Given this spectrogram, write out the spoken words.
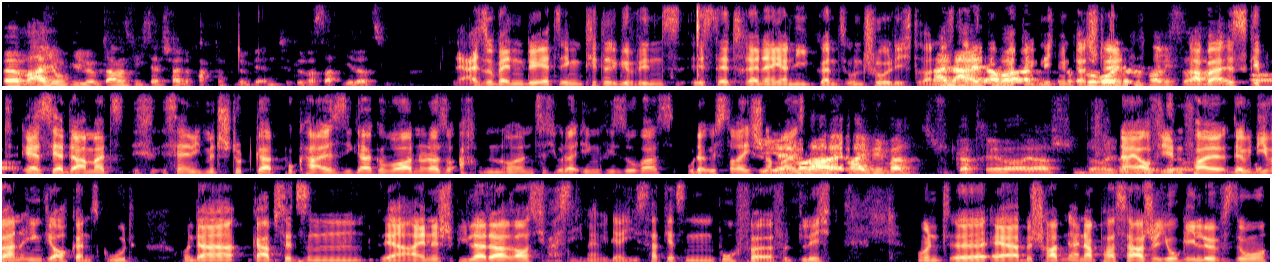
äh, war Yogi Löw damals wirklich der entscheidende Faktor für den WM-Titel? Was sagt ihr dazu? Also wenn du jetzt irgendeinen Titel gewinnst, ist der Trainer ja nie ganz unschuldig dran. Nein, nein, aber nicht unterstellen. So nicht sagen, aber es gibt, aber. er ist ja damals, ist er nicht mit Stuttgart Pokalsieger geworden oder so 98 oder irgendwie sowas? Oder österreichischer ja, Meister? Er war, er war irgendwie mal Stuttgart-Trainer, ja, stimmt. naja, auf jeden Fall, die waren irgendwie auch ganz gut. Und da gab es jetzt ein, der eine Spieler daraus, ich weiß nicht mehr, wie der hieß, hat jetzt ein Buch veröffentlicht. Und äh, er beschreibt in einer Passage Yogi Löw so,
